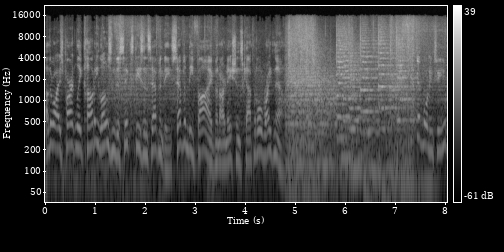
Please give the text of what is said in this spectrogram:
Otherwise, partly cloudy, lows in the 60s and 70s. 75 in our nation's capital right now. Good morning to you.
